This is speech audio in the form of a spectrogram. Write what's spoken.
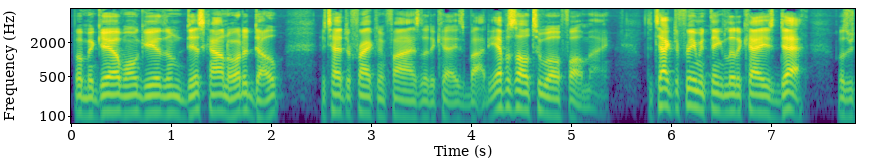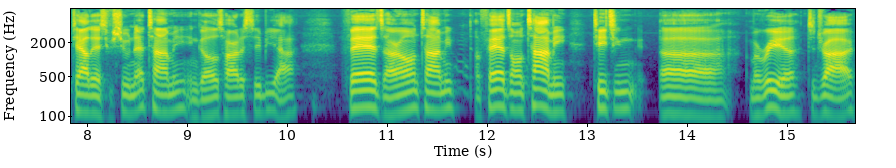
but Miguel won't give them discount or the dope. Detective Franklin finds Little K's body. Episode 204, man. Detective Freeman thinks Little K's death was retaliation for shooting at Tommy and goes hard at CBI. Feds are on Tommy. Feds on Tommy teaching uh, Maria to drive.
